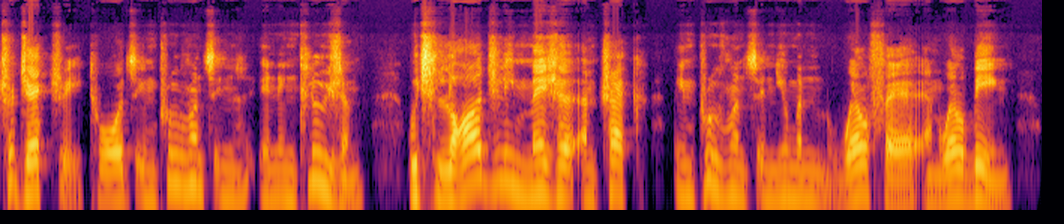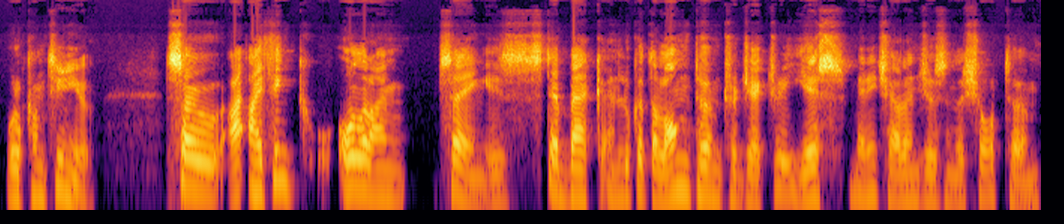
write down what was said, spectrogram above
trajectory towards improvements in, in inclusion, which largely measure and track improvements in human welfare and well being, will continue. So I, I think all that I'm saying is step back and look at the long term trajectory. Yes, many challenges in the short term,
